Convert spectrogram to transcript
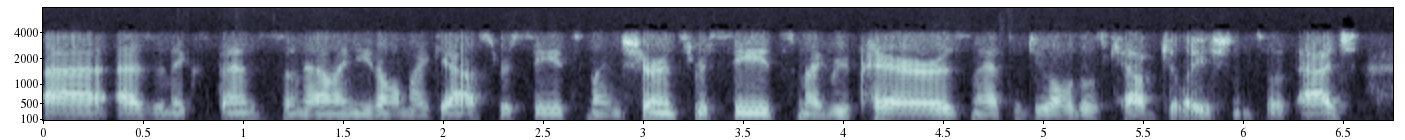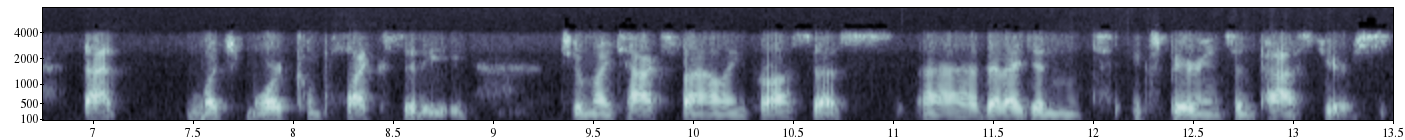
uh, as an expense. So now I need all my gas receipts, my insurance receipts, my repairs, and I have to do all those calculations. So it adds that much more complexity to my tax filing process uh, that I didn't experience in past years.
